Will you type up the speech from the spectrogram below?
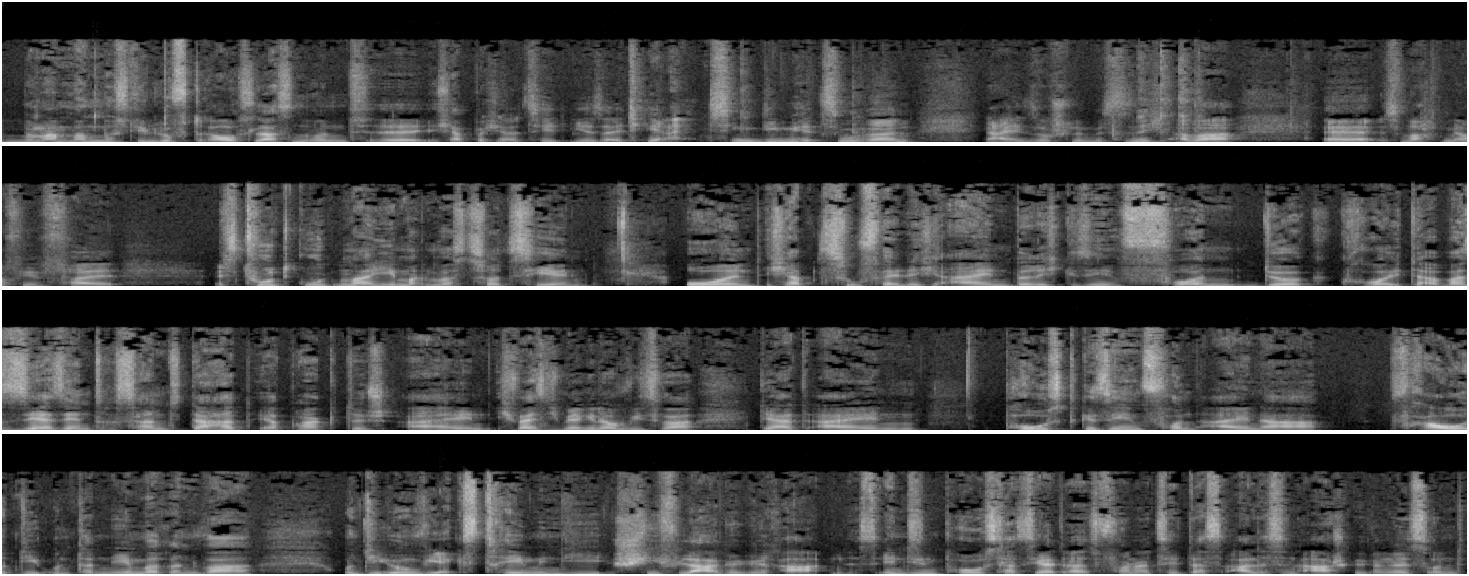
man, man muss die Luft rauslassen und äh, ich habe euch erzählt, ihr seid die Einzigen, die mir zuhören. Nein, so schlimm ist es nicht, aber äh, es macht mir auf jeden Fall es tut gut, mal jemandem was zu erzählen. Und ich habe zufällig einen Bericht gesehen von Dirk Kräuter, war sehr, sehr interessant. Da hat er praktisch ein, ich weiß nicht mehr genau, wie es war, der hat einen Post gesehen von einer Frau, die Unternehmerin war und die irgendwie extrem in die Schieflage geraten ist. In diesem Post hat sie halt davon erzählt, dass alles in den Arsch gegangen ist und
